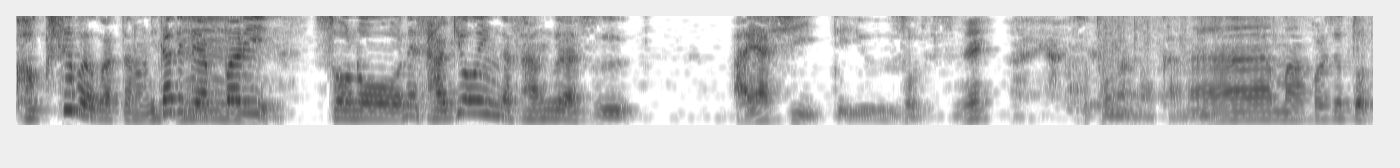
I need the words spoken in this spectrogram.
隠せばよかったのに、だけどやっぱり、うんそのね、作業員がサングラス怪しいっていうそうですね。はいことなのかな。まあこれちょっと、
